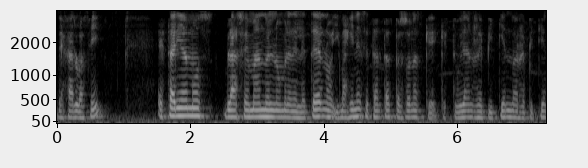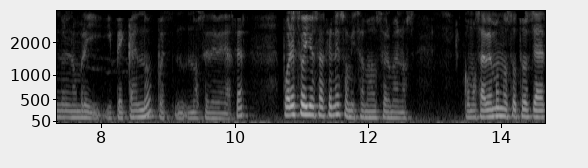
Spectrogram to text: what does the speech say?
dejarlo así, estaríamos blasfemando el nombre del Eterno. Imagínense tantas personas que, que estuvieran repitiendo, repitiendo el nombre y, pecando, pues no se debe de hacer. Por eso ellos hacen eso, mis amados hermanos. Como sabemos nosotros ya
